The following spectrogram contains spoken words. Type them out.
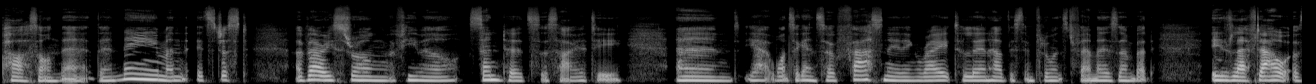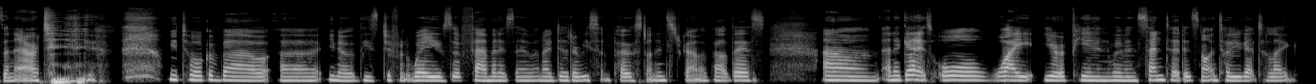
pass on their, their name. And it's just a very strong female centered society. And yeah, once again, so fascinating, right? To learn how this influenced feminism, but is left out of the narrative. we talk about, uh, you know, these different waves of feminism, and I did a recent post on Instagram about this. Um, and again, it's all white European women centered. It's not until you get to like,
